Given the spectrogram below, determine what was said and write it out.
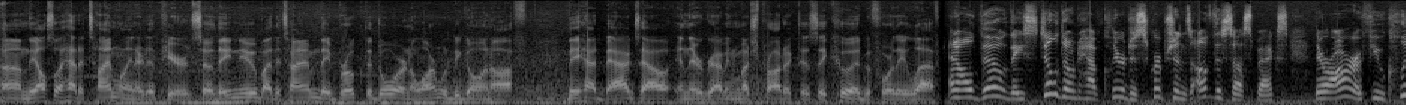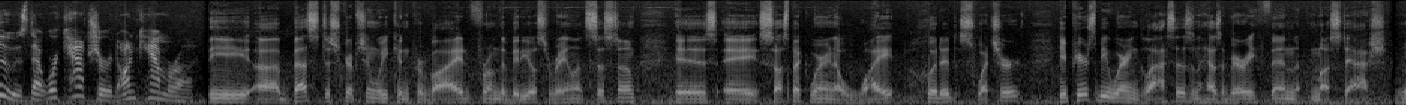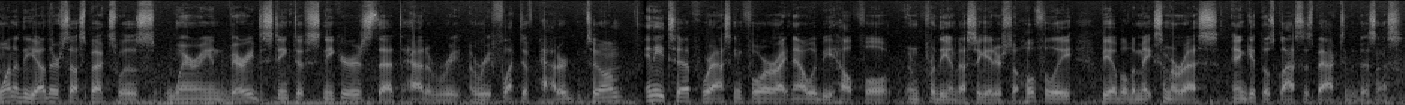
Um, they also had a timeline, it appeared, so they knew by the time they broke the door, an alarm would be going off. They had bags out and they were grabbing as much product as they could before they left. And although they still don't have clear descriptions of the suspects, there are a few clues that were captured on camera. The uh, best description we can provide from the video surveillance system is a suspect wearing a white hooded sweatshirt. He appears to be wearing glasses and has a very thin mustache. One of the other suspects was wearing very distinctive sneakers that had a, re a reflective pattern to them. Any tip we're asking for right now would be helpful for the investigators to hopefully be able to make some arrests and get those glasses back to the business.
